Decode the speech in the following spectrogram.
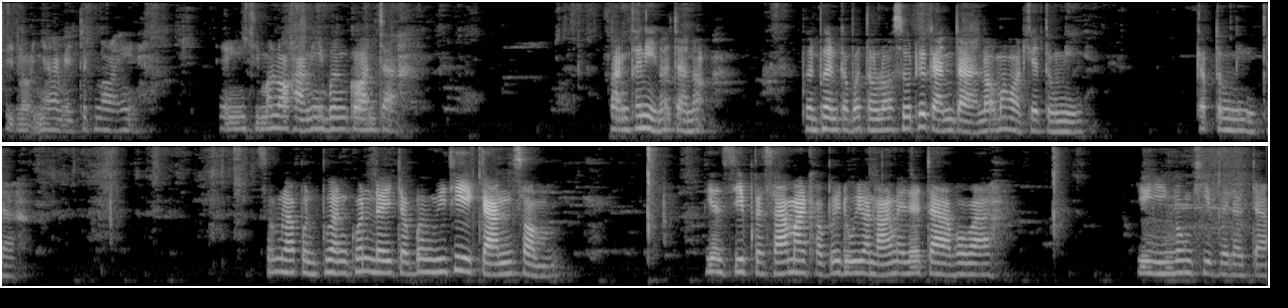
สิเลาะยากไปจักหน่อยเดี๋ยวนี้สิมาเลาะขางนี้เบิ่งก่อนจ้ะฟังเท่านี้นะจ้ะเนาะ เพื่อนๆกับว่าต้องรอสุดคือกันจ้ะเลาะมาหอดแค่ตรงนี้ กับตรงนี้จ้ะสำหรับเพื่อนๆคนใดจะเบิ่งวิธีการซ่อมเรียนซิปก็สามารถเข้าไปดูย้อนหลังได้เด้อจ้าเพราะว่า ยิงยิงลงคลิปไว้แล้วจ้า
